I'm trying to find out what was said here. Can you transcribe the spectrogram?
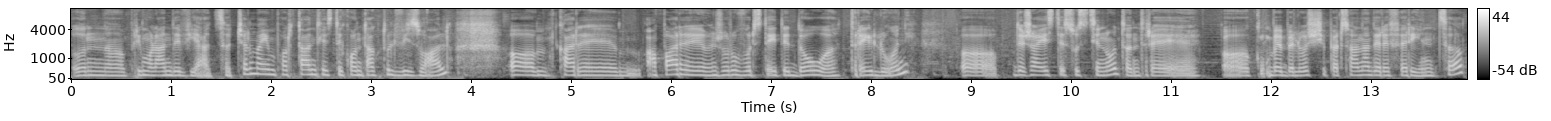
în uh, primul an de viață. Cel mai important este contactul vizual, uh, care apare în jurul vârstei de două, trei luni. Uh, deja este susținut între Uh, bebeluș și persoana de referință,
